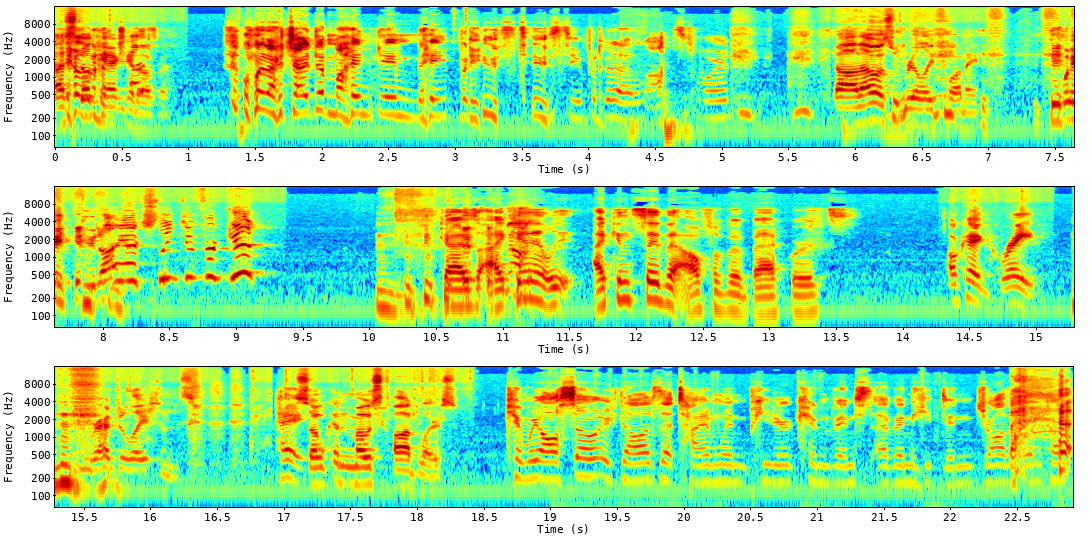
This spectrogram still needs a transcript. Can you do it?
I still can't get tried- over it. When I tried to mind game Nate, but he was too stupid and I lost for it. Oh, that was really funny. Wait, did I actually do forget? Guys, I No. can at least I can say the alphabet backwards. Okay, great. Congratulations. Hey, So can most toddlers. can we also acknowledge that time when Peter convinced Evan he didn't draw that one card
